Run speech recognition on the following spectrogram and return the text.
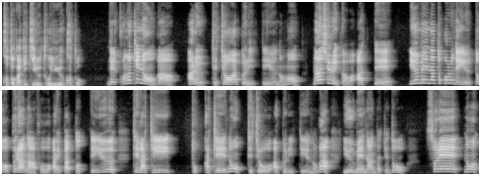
ことができるということ？で、この機能がある手帳アプリっていうのも何種類かはあって、有名なところで言うと、プラナー for iPad っていう手書き特化系の手帳アプリっていうのが有名なんだけど、それの、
